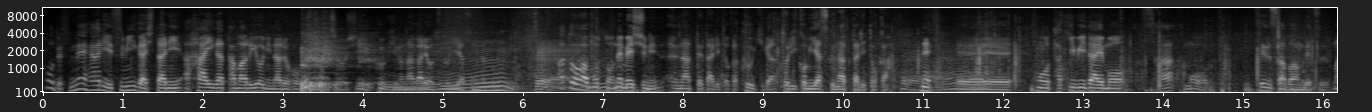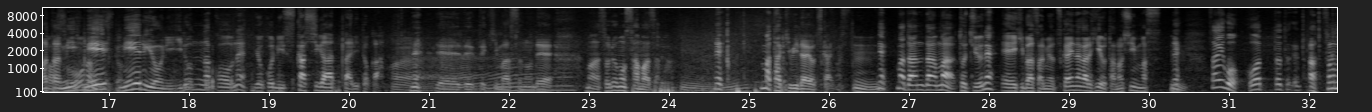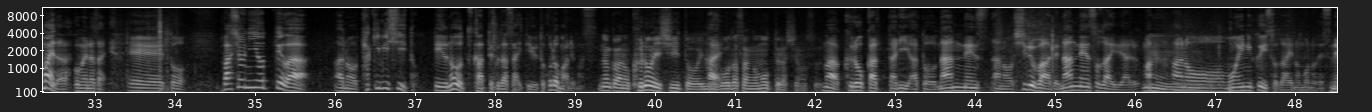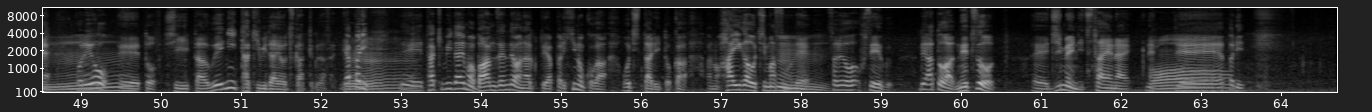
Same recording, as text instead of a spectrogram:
そうですね。やはり炭が下に灰がたまるようになる方がいいでしょうし空気の流れを作りやすいんだと。思いますへーあとはもっとねメッシュになってたりとか空気が取り込みやすくなったりとかね、えーもう焚き火台もさもう千差万別。またあ見見えるようにいろんなこうね横に透かしがあったりとかはい。ね、えー出てきますのでまあそれも様々。ねまあ焚き火台を使います、うんねまあだんだんまあ途中ね、えー火ばさみを使いながら火を楽しみます。ね、うん。最後終わったとあその前だな。ごめんなさい。えっ、と場所によってはあの焚き火シートっていうのを使ってくださいというところもあります。なんかあの黒いシートを今はい。合田さんが持ってらっしゃいます、まあ黒かったりあと難燃あのシルバーで難燃素材である、まあうんあの燃えにくい素材のものですね。うん。これを、えー、と敷いた上に焚き火台を使ってください。やっぱり、えへー。ー焚き火台も万全ではなくてやっぱり火の粉が落ちたりとかあの灰が落ちますので、うんそれを防ぐ。であとは熱を、えー地面に伝えない、ね。でやっぱり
